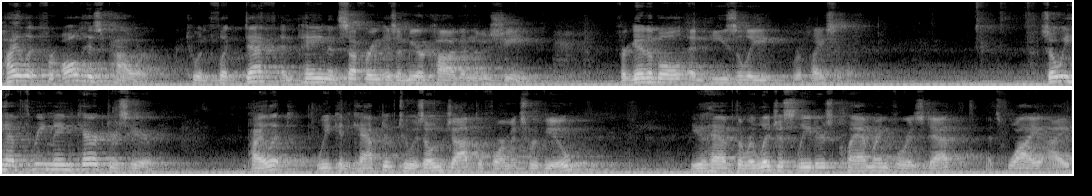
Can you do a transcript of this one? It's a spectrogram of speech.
Pilate, for all his power to inflict death and pain and suffering, is a mere cog in the machine, forgettable and easily replaceable. So we have three main characters here Pilate, weak and captive to his own job performance review. You have the religious leaders clamoring for his death. That's why I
